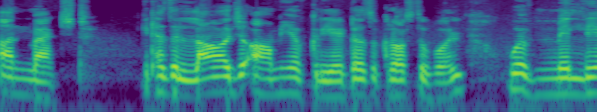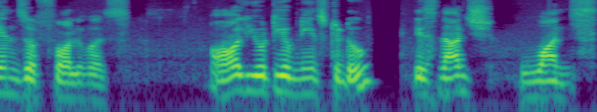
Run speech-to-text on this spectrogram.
unmatched. It has a large army of creators across the world who have millions of followers. All YouTube needs to do is nudge once,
